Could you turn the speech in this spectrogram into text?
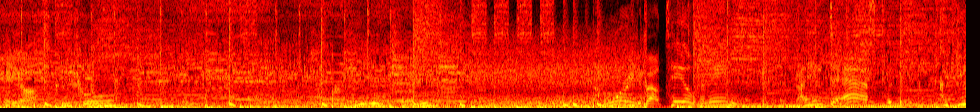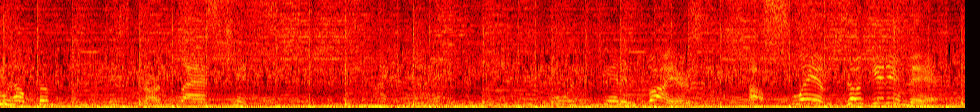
Chaos control? Okay? I'm worried about Tails and Amy. I hate to ask, but could you help them? This is our last chance. It. Before the cannon fires, I'll slam dunk it in there.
